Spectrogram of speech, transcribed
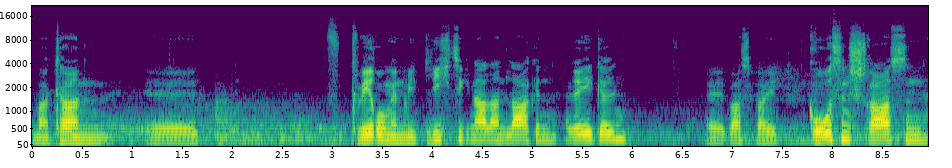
man kann äh, Querungen mit Lichtsignalanlagen regeln, äh, was bei großen Straßen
